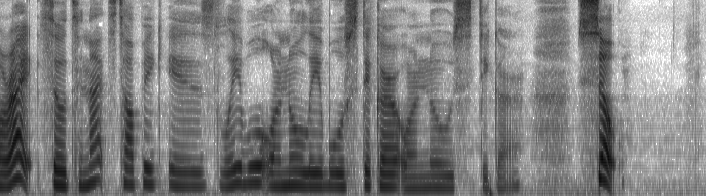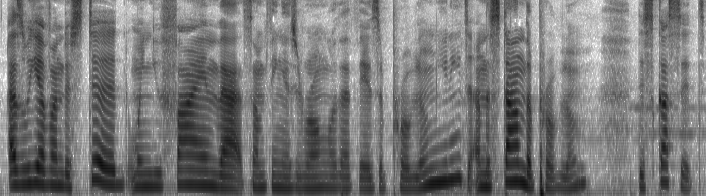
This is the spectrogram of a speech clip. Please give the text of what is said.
All right, so tonight's topic is label or no label, sticker or no sticker. So, as we have understood, when you find that something is wrong or that there's a problem, you need to understand the problem, discuss it,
